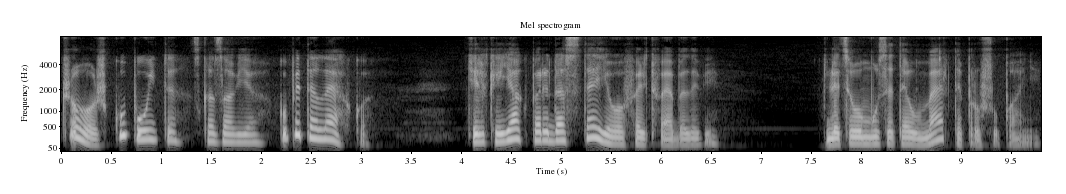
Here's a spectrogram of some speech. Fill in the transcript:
Чого ж, купуйте, сказав я, купите легко. Тільки як передасте його Фельдфебелеві? Для цього мусите вмерти, прошу пані.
